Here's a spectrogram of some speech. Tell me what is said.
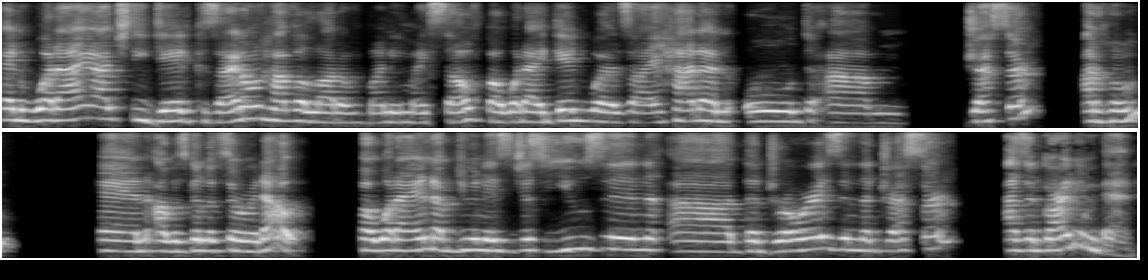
And what I actually did, because I don't have a lot of money myself, but what I did was I had an old um, dresser at home and I was going to throw it out. But what I end up doing is just using uh, the drawers in the dresser as a garden bed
